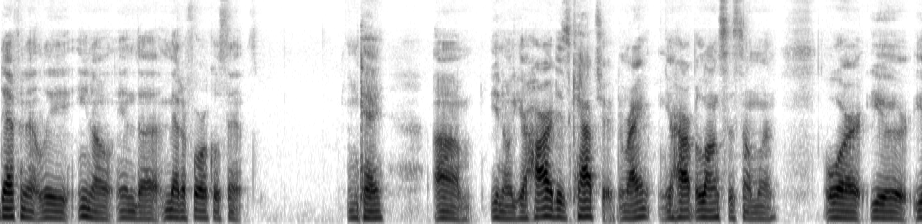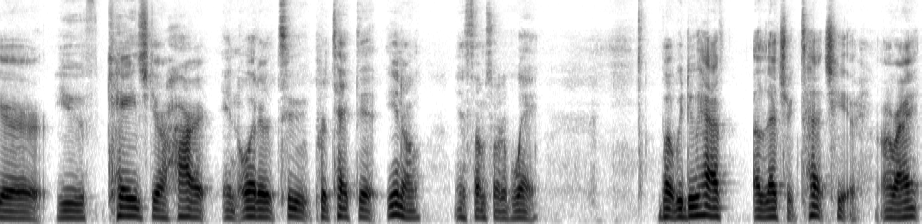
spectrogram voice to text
definitely you know in the metaphorical sense. Okay. Um, you know, your heart is captured, right? Your heart belongs to someone. Or you're you're you've caged your heart in order to protect it, you know, in some sort of way. But we do have electric touch here, all right?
